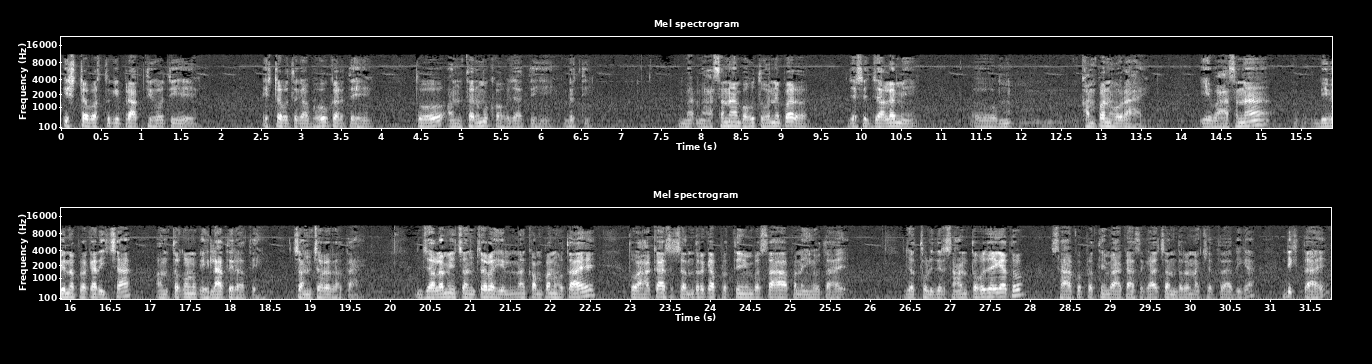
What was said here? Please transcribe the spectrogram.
इष्ट वस्तु की प्राप्ति होती है, इष्ट वस्तु का भोग करते हैं तो अंतर्मुख हो जाती है वृत्ति। वासना बहुत होने पर जैसे जल में कंपन हो रहा है, ये वासना विभिन्न प्रकार इच्छा अंतकोण को हिलाते रहते हैं, चंचल रहता है। जल में चंचल हिलना कंपन होता है तो आकाश चंद्र का प्रतिबिंब साफ़ नहीं होता है। जब थोड़ी देर शांत हो जाएगा तो साफ़ प्रतिबिंब आकाश का, चंद्र नक्षत्र आदि का दिखता है।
